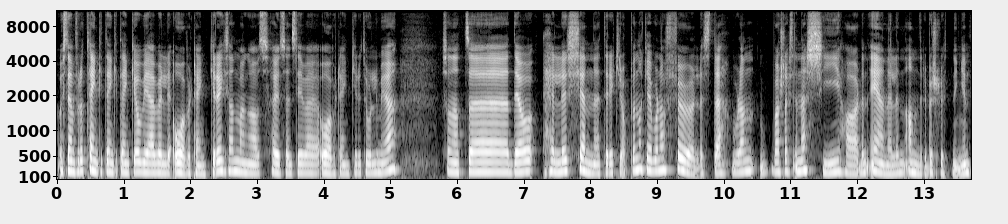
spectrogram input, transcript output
og istedenfor å tenke, tenke, tenke, og vi er veldig overtenkere, ikke sant? mange av oss høysensitive overtenker utrolig mye, Sånn at uh, det å heller kjenne etter i kroppen Ok, hvordan føles det? Hvordan, hva slags energi har den ene eller den andre beslutningen?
